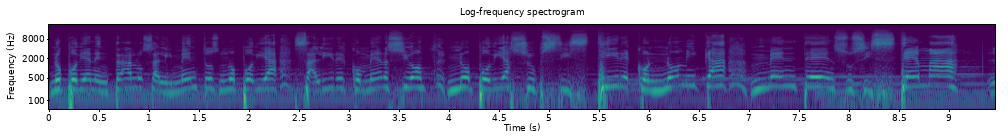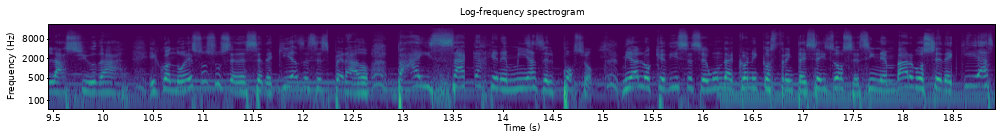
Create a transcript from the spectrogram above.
no podían entrar los alimentos, no podía salir el comercio, no podía subsistir económicamente en su sistema la ciudad. Y cuando eso sucede, Sedequías desesperado va y saca a Jeremías del pozo. Mira lo que dice 2 Crónicos 36, 12. Sin embargo, Sedequías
